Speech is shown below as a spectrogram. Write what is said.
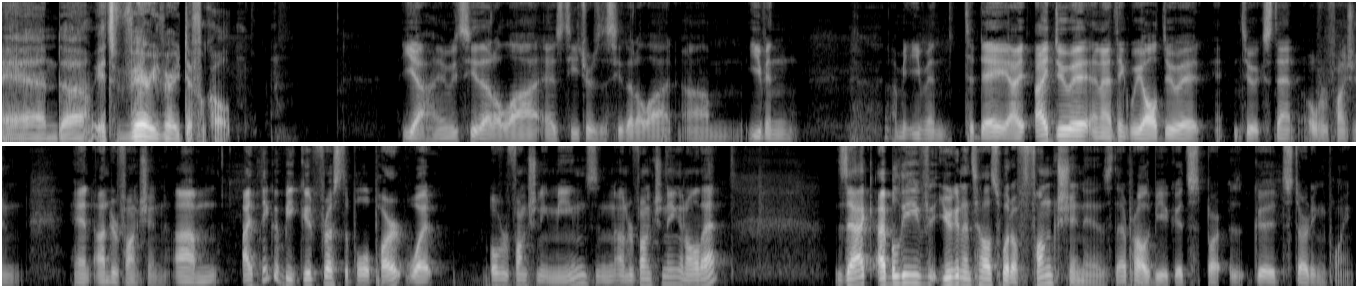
and uh, it's very, very difficult. Yeah, I mean, we see that a lot as teachers. I see that a lot. Um, even, I mean, even today, I, I do it, and I think we all do it to extent overfunction and underfunction. Um, I think it would be good for us to pull apart what overfunctioning means and underfunctioning and all that. Zach, I believe you're going to tell us what a function is. That'd probably be a good good starting point.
